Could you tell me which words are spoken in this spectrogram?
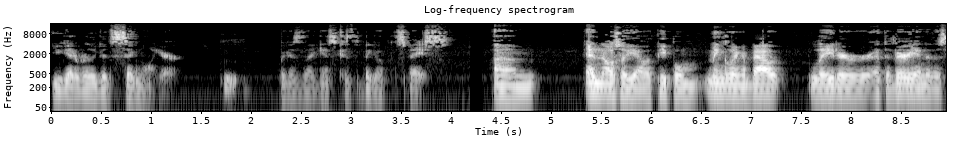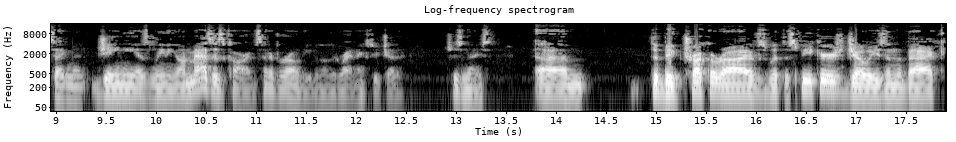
you get a really good signal here because I guess because the big open space. Um, and also yeah, with people mingling about later at the very end of the segment, Janie is leaning on Maz's car instead of her own, even though they're right next to each other, which is nice. Um, the big truck arrives with the speakers. Joey's in the back.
